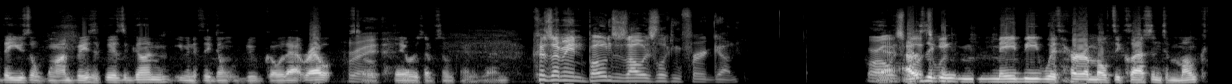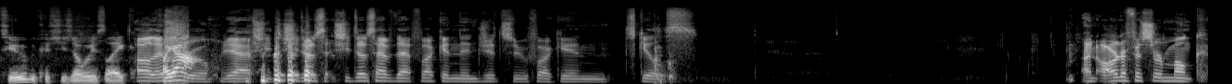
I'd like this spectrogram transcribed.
they use a wand basically as a gun. Even if they don't do go that route, Right. So they always have some kind of gun. Because I mean, Bones is always looking for a gun. Or Yeah, always I was wants to thinking maybe with her a multi-class into monk too, because she's always like, Oh, that's Hi-ya! true. Yeah, she she does she does have that fucking ninjutsu fucking skills. An artificer monk.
